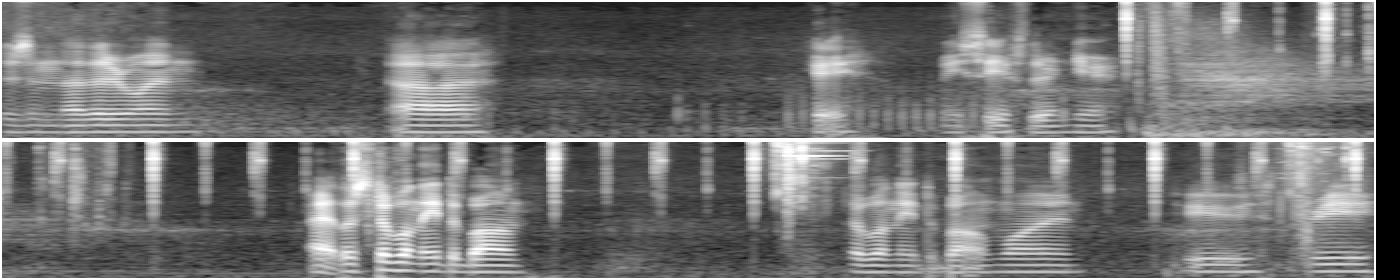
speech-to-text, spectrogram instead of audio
There's another one. Uh. Okay. Let me see if they're in here. Alright, let's double need the bomb. Double need the bomb. One, two, three.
